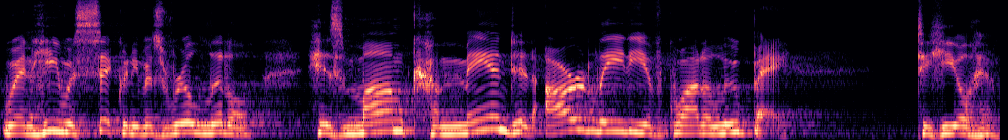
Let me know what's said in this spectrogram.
when he was sick, when he was real little, his mom commanded Our Lady of Guadalupe to heal him.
